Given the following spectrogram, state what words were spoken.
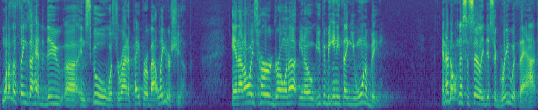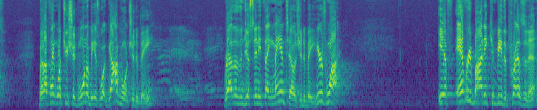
one of the things I had to do uh, in school was to write a paper about leadership. And I'd always heard growing up, you know, you can be anything you want to be. And I don't necessarily disagree with that, but I think what you should want to be is what God wants you to be rather than just anything man tells you to be. Here's why. If everybody can be the president,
